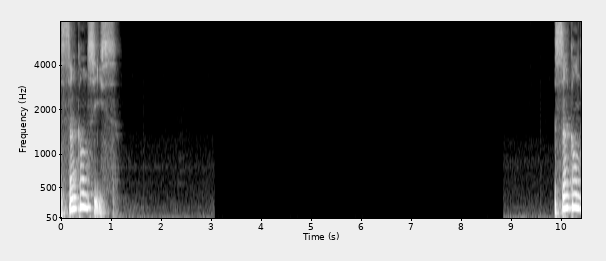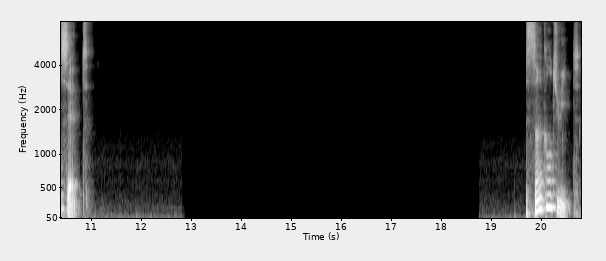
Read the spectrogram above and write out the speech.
cinquante-six, cinquante-sept, cinquante-huit,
